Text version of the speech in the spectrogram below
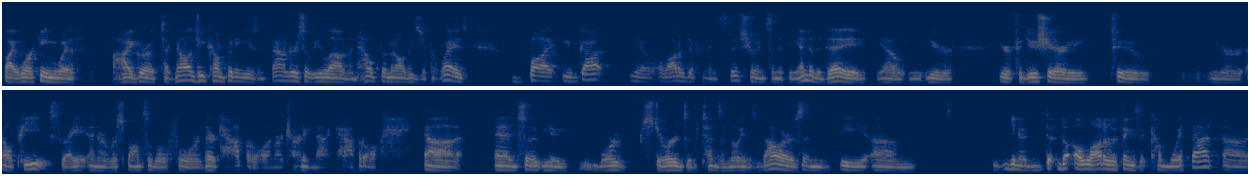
by working with high growth technology companies and founders that we love and help them in all these different ways. But you've got you know a lot of different constituents and at the end of the day you know you're you're a fiduciary to your lps right and are responsible for their capital and returning that capital. Uh, and so you know we're stewards of tens of millions of dollars and the um, you know, the, the, a lot of the things that come with that, uh,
